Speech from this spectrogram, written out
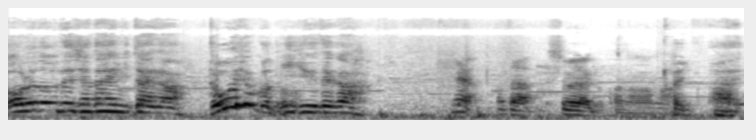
あ俺の腕じゃないみたいなどういうこと右腕がじゃあまたしばらくこのまま。はい。はい。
